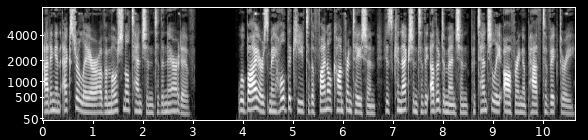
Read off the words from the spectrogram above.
adding an extra layer of emotional tension to the narrative. Will Byers may hold the key to the final confrontation, his connection to the other dimension potentially offering a path to victory.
